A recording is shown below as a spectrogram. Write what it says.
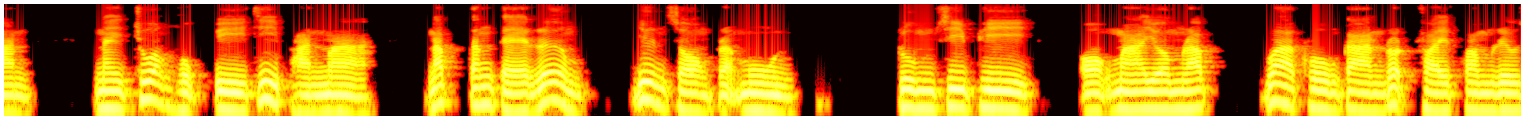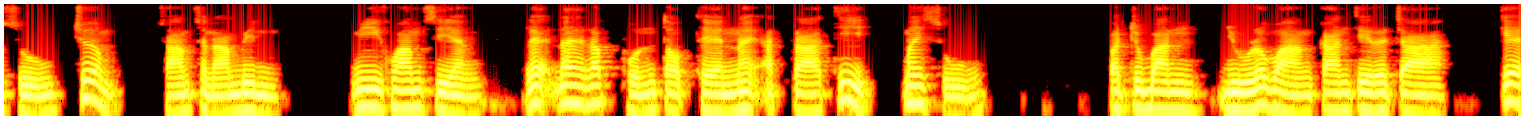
าล ในช่วง 6 ปีที่ผ่านมา นับตั้งแต่เริ่ม ยื่นซองประมูล กลุ่ม CP ออกมายอมรับว่าโครงการรถไฟความเร็วสูงเชื่อม 3 สนามบิน มีความเสี่ยงและได้รับผลตอบแทนในอัตราที่ไม่สูง ปัจจุบันอยู่ระหว่างการเจรจา แก้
